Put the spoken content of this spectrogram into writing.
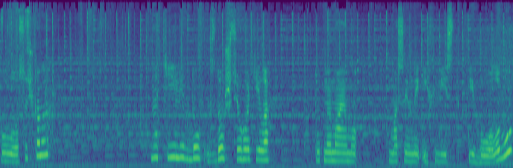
полосочками на тілі вздовж цього тіла. Тут ми маємо масивний і хвіст, і голову.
